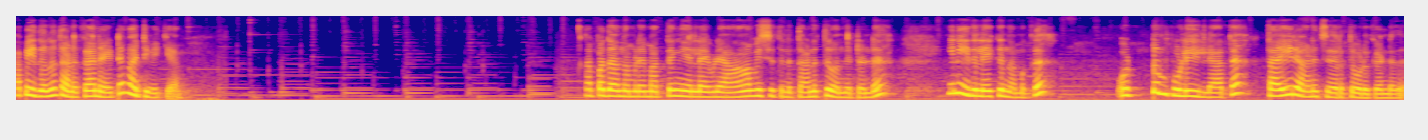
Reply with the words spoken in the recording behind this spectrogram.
അപ്പോൾ ഇതൊന്ന് തണുക്കാനായിട്ട് മാറ്റി വയ്ക്കാം അപ്പോൾ അതാ നമ്മുടെ മത്തങ്ങയെല്ലാം ഇവിടെ ആവശ്യത്തിന് തണുത്ത് വന്നിട്ടുണ്ട്. ഇനി ഇതിലേക്ക് നമുക്ക് ഒട്ടും പുളിയില്ലാത്ത തൈരാണ് ചേർത്ത് കൊടുക്കേണ്ടത്.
